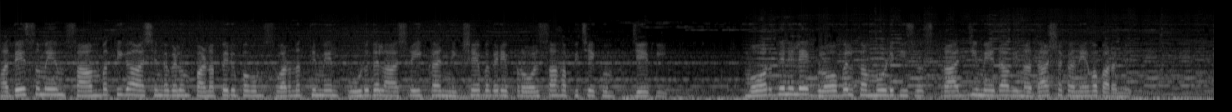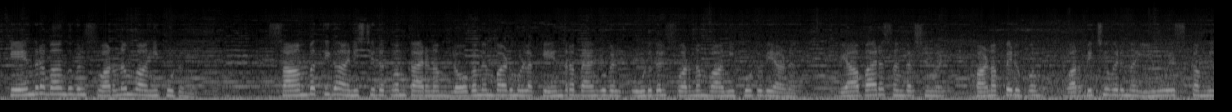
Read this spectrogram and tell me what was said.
അതേസമയം സാമ്പത്തിക ആശങ്കകളും പണപ്പെരുപ്പവും സ്വർണത്തിന്മേൽ കൂടുതൽ ആശ്രയിക്കാൻ നിക്ഷേപകരെ പ്രോത്സാഹിപ്പിച്ചേക്കും ജെ പി. മോർഗനിലെ ഗ്ലോബൽ കമ്മോഡിറ്റീസ് സ്ട്രാറ്റജി മേധാവി നതാഷ കനേവ പറഞ്ഞു. കേന്ദ്ര ബാങ്കുകൾ സ്വർണം വാങ്ങിക്കൂട്ടുന്നു. സാമ്പത്തിക അനിശ്ചിതത്വം കാരണം ലോകമെമ്പാടുമുള്ള കേന്ദ്ര ബാങ്കുകൾ കൂടുതൽ സ്വർണം വാങ്ങിക്കൂട്ടുകയാണ്. വ്യാപാര സംഘർഷങ്ങൾ പണപ്പെരുപ്പം വർദ്ധിച്ചുവരുന്ന യു എസ് കമ്മി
